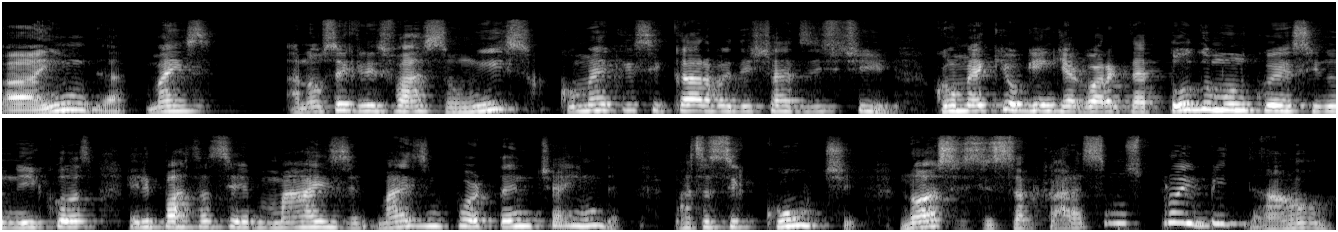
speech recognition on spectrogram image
ainda. Mas a não ser que eles façam isso, como é que esse cara vai deixar de existir? Como é que alguém que agora está todo mundo conhecendo o Nicolas, ele passa a ser mais, mais importante ainda? Passa a ser cult. Nossa, esses caras são uns proibidão.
